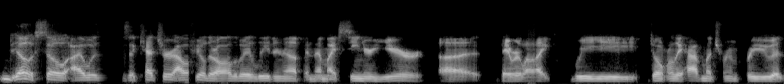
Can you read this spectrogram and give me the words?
No, so I was a catcher, outfielder all the way leading up, and then my senior year, uh, they were like, "We don't really have much room for you as,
